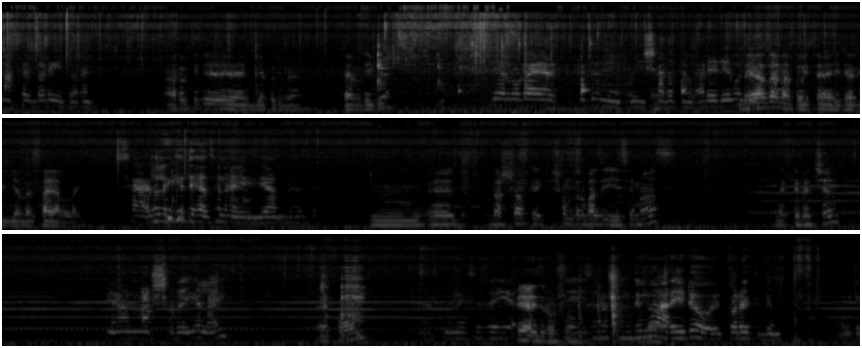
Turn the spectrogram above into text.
মাছের দ্বারা এই ধরেন। কি যে ইয়ে করবে তেল দিবে। তেল ওই সাদা তেল। আর এর মধ্যে দেয়া যায় না তো ওই এটার ইয়ে ছায়ার লেগে। যায় না এই যে দর্শক এই কি সুন্দর বাজি হয়েছে মাছ। দেখতে পাচ্ছেন? মাছ সরাই গেলাই এখন? পেঁয়াজ রসুন। রসুন দিব আর এটা ওই কড়াইতে দিব ওইটা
